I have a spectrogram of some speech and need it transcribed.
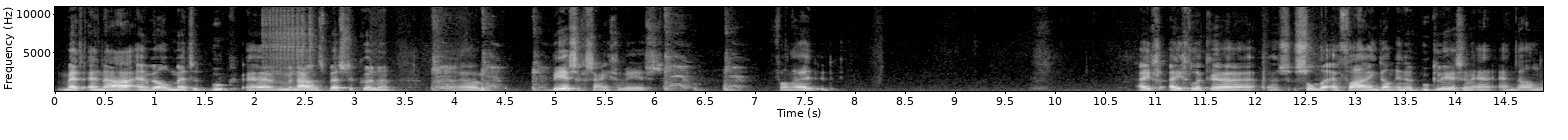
met NA en wel met het boek eh, naar ons beste kunnen eh, bezig zijn geweest. Van, hey, eigenlijk uh, zonder ervaring dan in het boek lezen en, en dan,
